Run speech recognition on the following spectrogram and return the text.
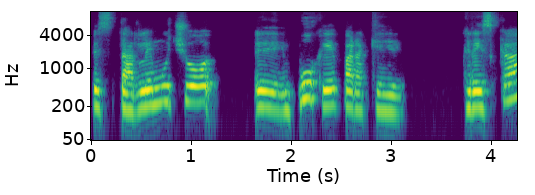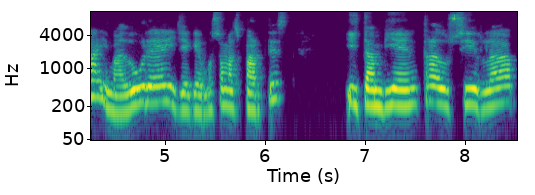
pues, darle mucho eh, empuje para que crezca y madure y lleguemos a más partes y también traducirla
